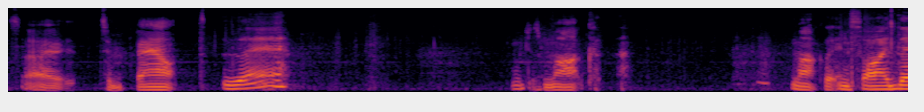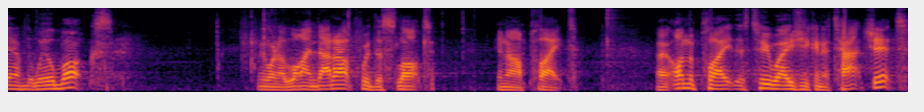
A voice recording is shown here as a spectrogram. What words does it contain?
So it's about there. We'll just mark, mark the inside there of the wheel box. We want to line that up with the slot in our plate. On the plate, there's two ways you can attach it.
